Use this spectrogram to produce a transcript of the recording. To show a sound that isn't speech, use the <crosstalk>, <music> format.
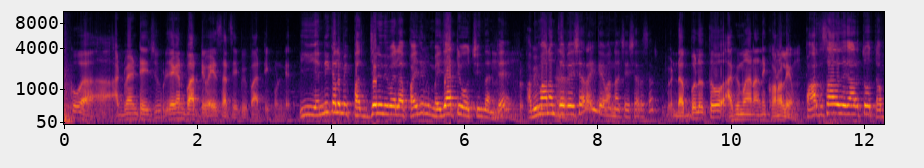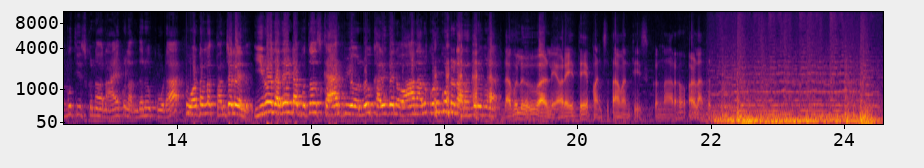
ఎక్కువ అడ్వాంటేజ్ జగన్ పార్టీ వైఎస్ఆర్సీపీ పార్టీకి ఉండేది. ఈ ఎన్నికలు మీకు పద్దెనిమిది వేల పైజలు మెజార్టీ వచ్చిందంటే అభిమానంతో వేశారా? ఇంకేమన్నా చేశారా సార్? డబ్బులతో అభిమానాన్ని కొనలేము. పార్థసారథి గారితో డబ్బు తీసుకున్న నాయకులు అందరూ కూడా ఓటర్లకు పంచలేదు. ఈ రోజు అదే డబ్బుతో స్కార్పియోలు ఖరీదైన వాహనాలు కొనుక్కుంటున్నారు అందరూ కూడా. <laughs> డబ్బులు వాళ్ళు ఎవరైతే పంచుతామని తీసుకున్నారో వాళ్ళందరూ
